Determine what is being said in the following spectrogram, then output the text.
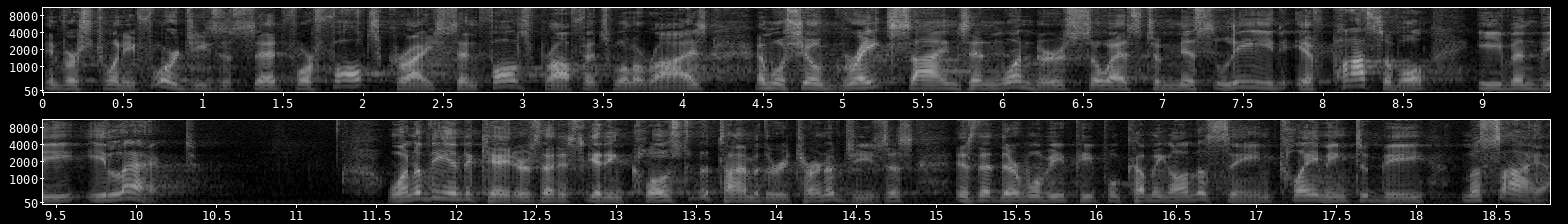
In verse 24, Jesus said, For false Christs and false prophets will arise and will show great signs and wonders so as to mislead, if possible, even the elect. One of the indicators that it's getting close to the time of the return of Jesus is that there will be people coming on the scene claiming to be Messiah.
